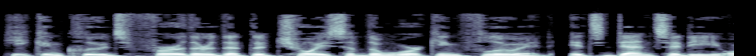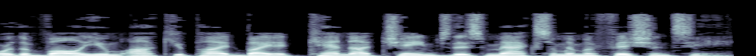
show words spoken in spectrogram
He concludes further that the choice of the working fluid, its density or the volume occupied by it cannot change this maximum efficiency.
